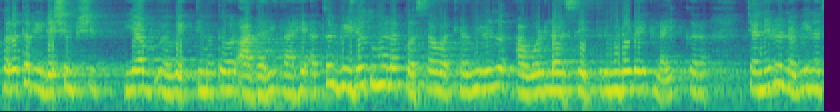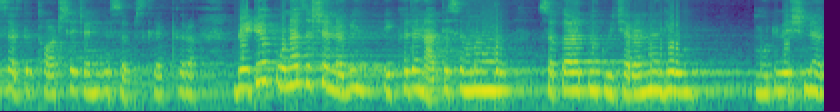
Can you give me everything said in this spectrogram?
खरं तर रिलेशनशिप या व्यक्तिमत्वावर आधारित आहे. आजचा व्हिडिओ तुम्हाला कसा वाटला व्हिडिओ जर आवडला असेल तर व्हिडिओला एक लाईक करा. चॅनेलला नवीन असाल तर थॉट्स या चॅनेलला सबस्क्राईब करा. भेटूया पुन्हाच अशा नवीन एखाद्या नातेसंबंध सकारात्मक विचारांना घेऊन. मोटिवेशनल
